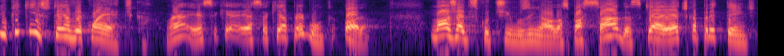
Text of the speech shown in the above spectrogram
E o que, que isso tem a ver com a ética? é? Essa, que é, essa que é a pergunta. Ora, nós já discutimos em aulas passadas que a ética pretende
